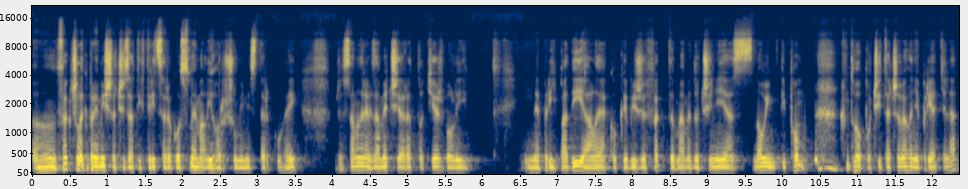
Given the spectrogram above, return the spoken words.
uh, fakt človek premýšľa, či za tých 30 rokov sme mali horšiu ministerku, hej. Že samozrejme za Mečiara to tiež boli iné prípady, ale ako keby, že fakt máme dočinenia s novým typom toho počítačového nepriateľa.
